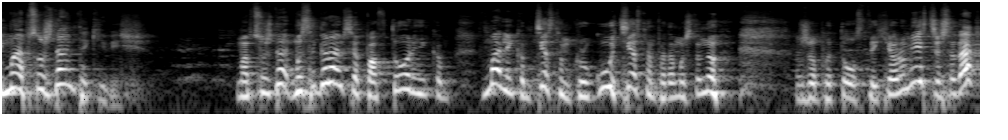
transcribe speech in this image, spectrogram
И мы обсуждаем такие вещи. Мы обсуждаем, мы собираемся по вторникам, в маленьком тесном кругу, тесном, потому что, ну, жопы толстые, хер уместишься, да?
